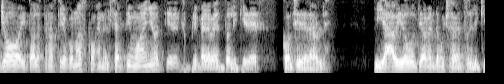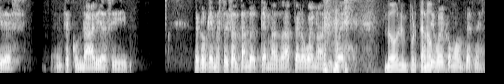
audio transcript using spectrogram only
yo y todas las personas que yo conozco en el séptimo año tienen su primer evento de liquidez considerable. Y ha habido últimamente muchos eventos de liquidez en secundarias y yo creo que me estoy saltando de temas, ¿verdad? Pero bueno, así fue. no, no importa, así no. fue como empecé.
